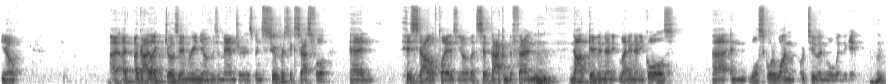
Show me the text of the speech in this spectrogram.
you know, a, a guy like Jose Mourinho, who's a manager, has been super successful, and his style of play is, you know, let's sit back and defend, Mm. not giving any, letting any goals, uh, and we'll score one or two, and we'll win the game. Mhm.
